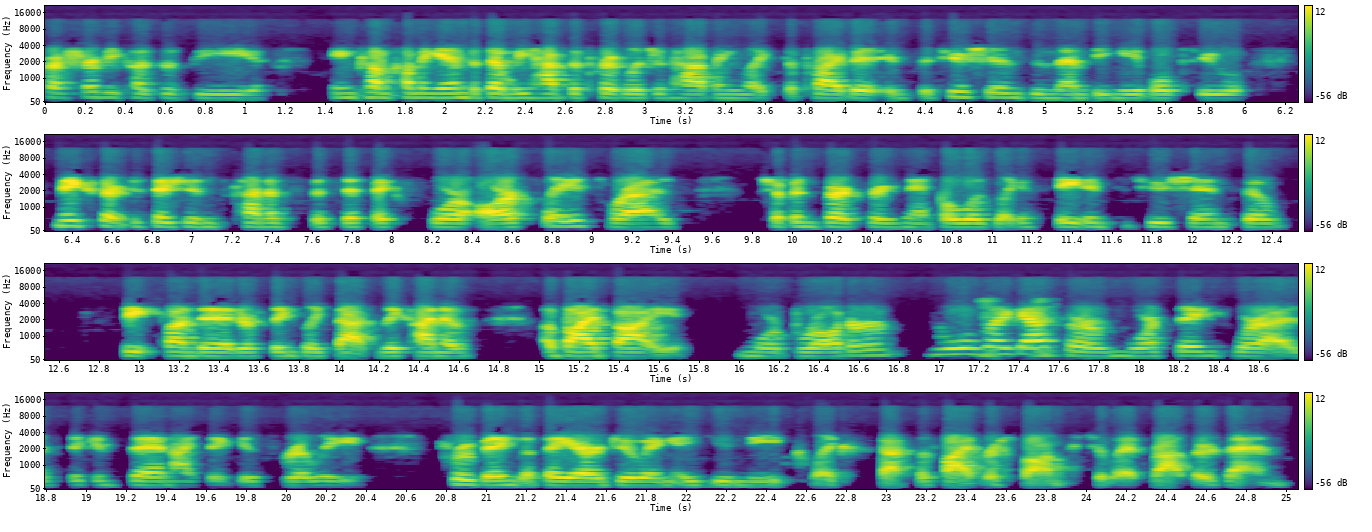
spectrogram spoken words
pressure because of the income coming in, but then we have the privilege of having like the private institutions and then being able to make certain decisions kind of specific for our place. Whereas Shippensburg, for example, was like a state institution, so state funded or things like that. So they kind of abide by more broader rules, mm-hmm. I guess, or more things. Whereas Dickinson, I think, is really proving that they are doing a unique, like specified response to it rather than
